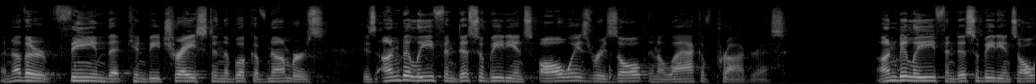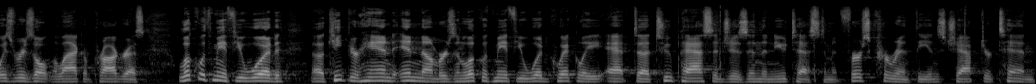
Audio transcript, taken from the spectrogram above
Another theme that can be traced in the book of Numbers is unbelief and disobedience always result in a lack of progress. Unbelief and disobedience always result in a lack of progress. Look with me, if you would, uh, keep your hand in Numbers, and look with me, if you would, quickly at uh, two passages in the New Testament 1 Corinthians chapter 10.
